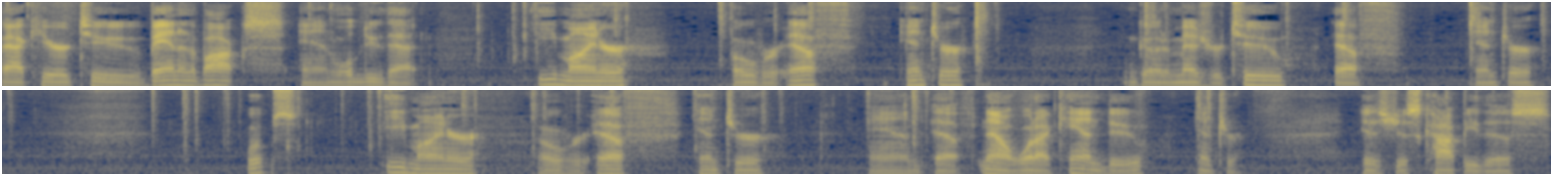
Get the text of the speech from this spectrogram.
back here to Band in the Box and we'll do that. E minor over F, enter, go to measure 2, F, enter, whoops, E minor over F, enter, and F. Now what I can do, enter, is just copy this,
